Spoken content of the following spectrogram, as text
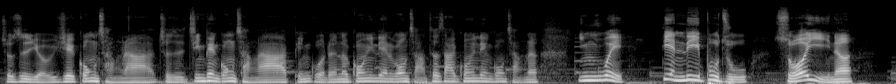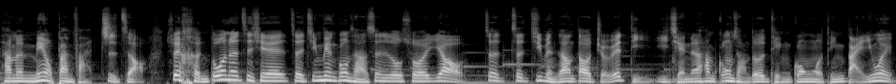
就是有一些工厂啦，就是晶片工厂啊，苹果的那供应链工厂，特斯拉供应链工厂呢，因为电力不足，所以呢他们没有办法制造，所以很多呢这些这晶片工厂甚至都说要这这基本上到九月底以前呢，他们工厂都是停工哦，停摆，因为。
